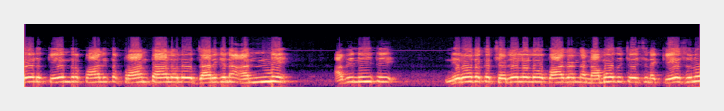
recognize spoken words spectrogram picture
ఏడు కేంద్ర పాలిత ప్రాంతాలలో జరిగిన అన్ని అవినీతి నిరోధక చర్యలలో భాగంగా నమోదు చేసిన కేసులు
